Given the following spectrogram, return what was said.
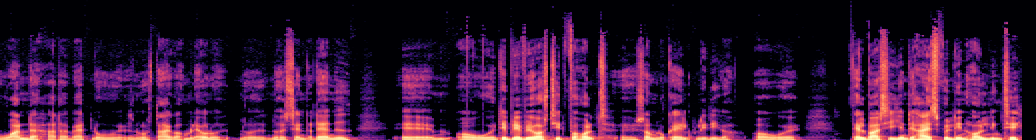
Rwanda har der været nogle, nogle snakker om at lave noget, noget, noget center dernede. Øh, og det bliver vi jo også tit forholdt øh, som lokalpolitiker. Og øh, der vil bare sige, at det har jeg selvfølgelig en holdning til,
